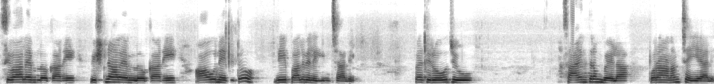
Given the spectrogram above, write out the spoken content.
శివాలయంలో కానీ విష్ణాలయంలో కానీ ఆవు నేతితో దీపాలు వెలిగించాలి. ప్రతిరోజు సాయంత్రం వేళ పురాణం చెయ్యాలి.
